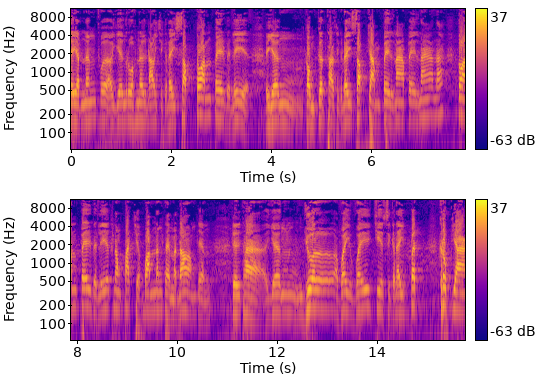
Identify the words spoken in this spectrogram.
ទាននឹងធ្វើឲ្យយើងរស់នៅដោយសេចក្តីសុខតាន់ពេលវេលាយើងកុំគិតថាសេចក្តីសុខចាំពេលណាពេលណាណាតាន់ពេលវេលាក្នុងបច្ចុប្បន្ននឹងតែម្ដងទៀតគឺថាយើងយល់អ្វីអ្វីជាសេចក្តីពិតគ្រប់យ៉ាង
